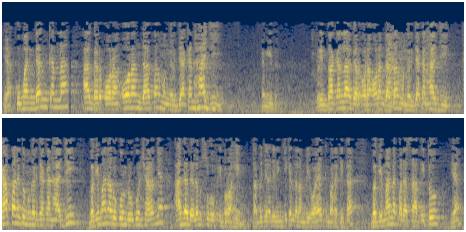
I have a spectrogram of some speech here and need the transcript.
ya, kumandankanlah agar orang-orang datang mengerjakan haji. Kan gitu. Perintahkanlah agar orang-orang datang mengerjakan haji. Kapan itu mengerjakan haji? Bagaimana rukun-rukun syaratnya? Ada dalam suhuf Ibrahim. Tapi tidak dirincikan dalam riwayat kepada kita. Bagaimana pada saat itu ya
